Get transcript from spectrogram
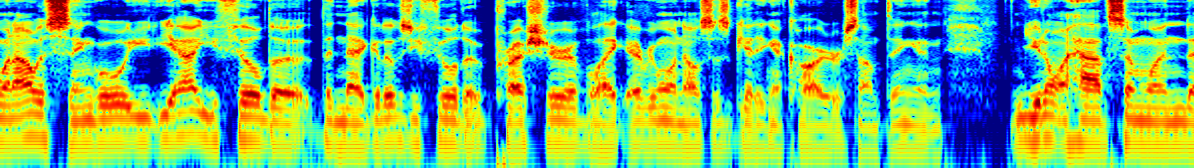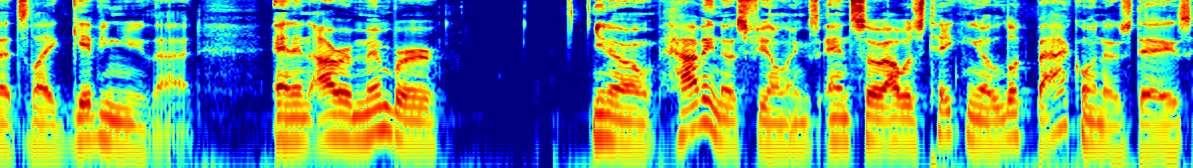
when I was single. You, yeah, you feel the the negatives. You feel the pressure of like everyone else is getting a card or something, and you don't have someone that's like giving you that. And then I remember, you know, having those feelings, and so I was taking a look back on those days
